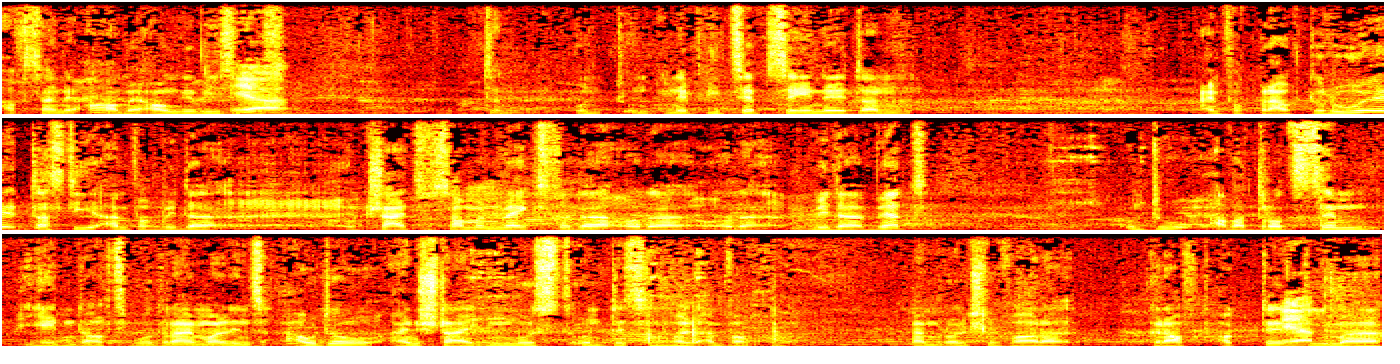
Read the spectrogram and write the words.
auf seine Arme angewiesen Ja. ist dann, und, und eine Bizepssehne dann einfach braucht Ruhe, dass die einfach wieder äh, gescheit zusammenwächst oder, oder, oder wieder wird. Und du aber trotzdem jeden Tag zwei, dreimal ins Auto einsteigen musst und das sind halt einfach beim Rollstuhlfahrer Kraftakte, Ja. die man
